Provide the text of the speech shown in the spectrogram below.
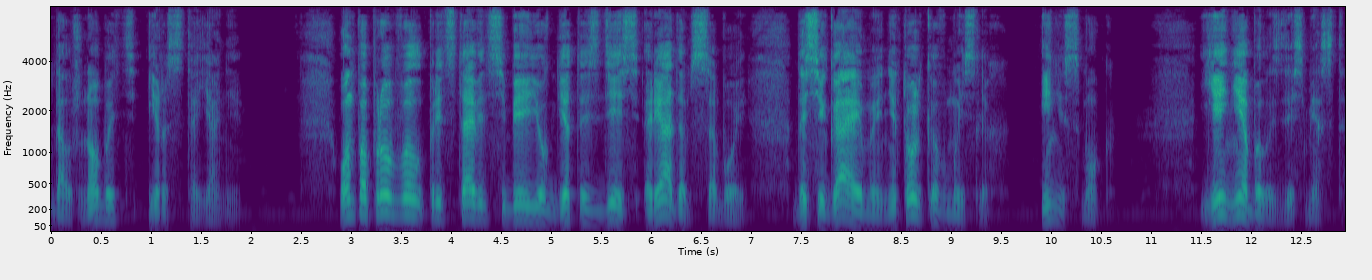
должно быть и расстояние. Он попробовал представить себе ее где-то здесь, рядом с собой, досягаемой не только в мыслях, и не смог. Ей не было здесь места.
